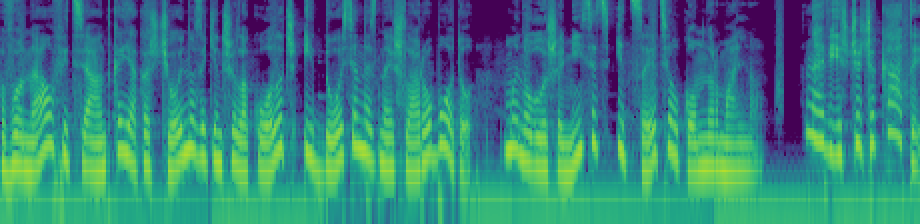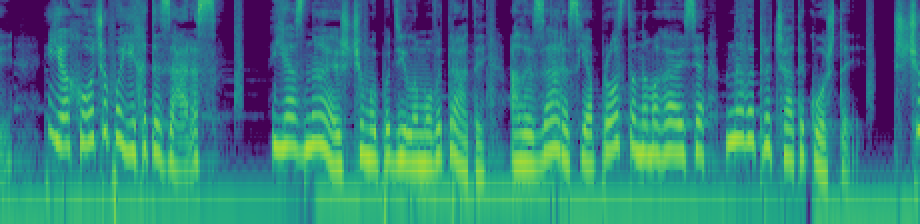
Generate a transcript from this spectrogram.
Вона офіціантка, яка щойно закінчила коледж і досі не знайшла роботу. Минув лише місяць, і це цілком нормально. Навіщо чекати? Я хочу поїхати зараз. Я знаю, що ми поділимо витрати, але зараз я просто намагаюся не витрачати кошти. Що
